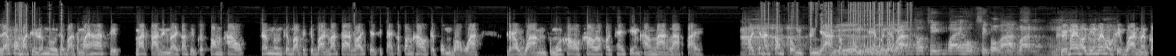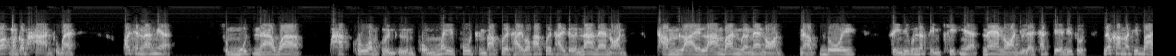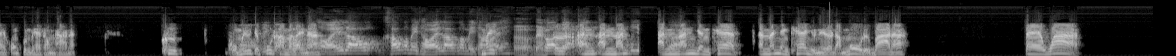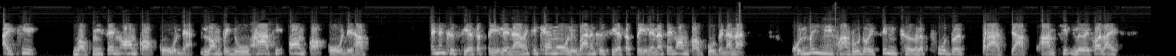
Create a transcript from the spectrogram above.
แล้วพอมาถึงรัฐธรรมนูญฉบับ250มาตรา190ก็ต้องเข้ารัฐธรรมนูญฉบับปัจจุบันมาตรา178ก็ต้องเข้า แต่ผมบอกว่าระวังสมมุติเขาเอาเข้าแล้วเขาใช้เสียงข้างมากลากไป เพราะฉะนั้นต้องส่งสัญญาณต้องส่งเสียงไปเลยว่าหรือม่งั้นเขาทิ้งไว้หกสิบหกวัสินบวันนะหรือไม่เขาทิ้งไว้หกสิบวันมันก็มันก็ผ่านถูกไหมเพราะฉะนั้นเนี่ย สมมุตินะว่า พักร่วมอื่นๆ ผมไม่พูดถึงพักเพื่อไทยเพราะพักเพื่อไทยเดินหน้าแน่นอนทำลายล้างบ้านเมืองแน่นอนนะครับ โดยสิ่งที่คุณทักษิณคิดเนี่ยแน่นอนอยู่แล้วชัดเจนที่สุด แล้วคำอธิบายของคุณแพทองทานนะคือผมไม่รู้จะพูดคำอะไรนะถอยเราเขาก็ไม่ถอยเราก็ไม่ถอไม่ยเออแบ่งก็เอออันอันนั้นมัก็ยู่อันนั้นยังแค่ อันนั้นยังแค่อยู่ในระดับโง่หรือบ้านะ แต่ว่าไอ้ที่บอกมีเส้นอ้อมเกาะกูดเนี่ย ลองไปดูภาพที่อ้อมเกาะกูดดิครับ ไอ้นั่นคือเสียสติเลยนะไม่ใช่แค่โง่หรือบ้านั่นคือเสียสติเลยนะเส้นอ้อมเกาะกูดเป็นนั้นอะ คุณไม่มีความรู้โดยสิ้นเชิงและพูดโดยปราศจากความคิดเลยเพราะอะไร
